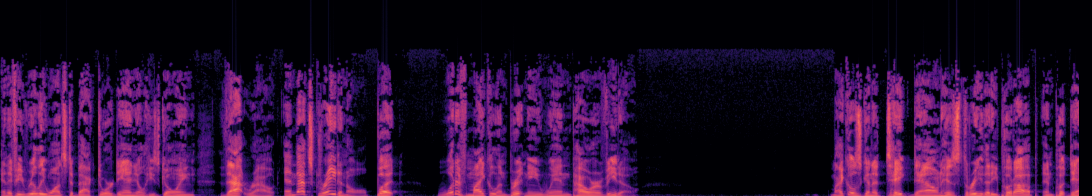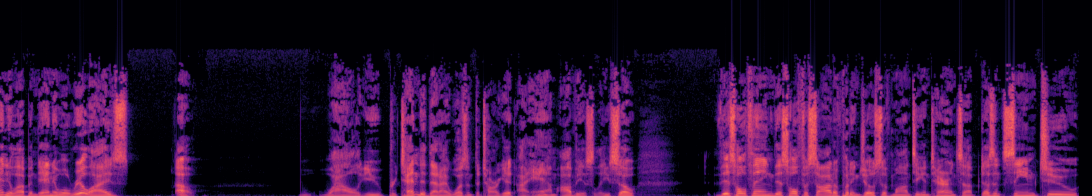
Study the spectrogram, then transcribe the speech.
And if he really wants to backdoor Daniel, he's going that route, and that's great and all, but what if Michael and Brittany win power of veto? Michael's going to take down his three that he put up and put Daniel up, and Daniel will realize, oh, while you pretended that I wasn't the target, I am, obviously. So this whole thing, this whole facade of putting Joseph, Monte and Terrance up doesn't seem to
